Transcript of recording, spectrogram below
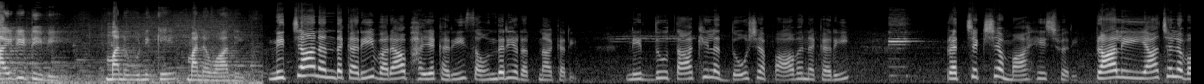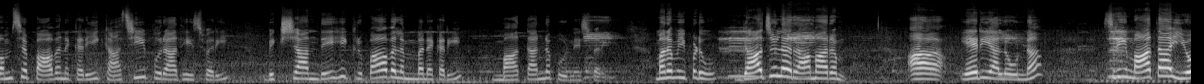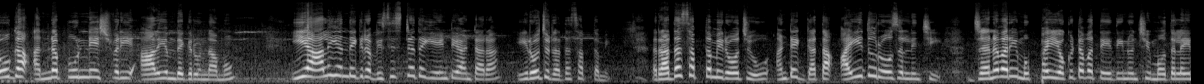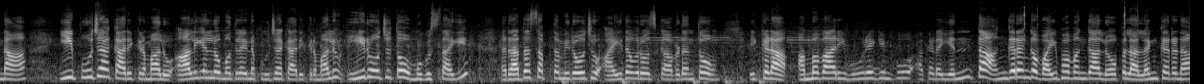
IDTV మన ఉనికి మన వాణి. నిత్యానందకరి వరాభయకరి సౌందర్య రత్నాకరి నిర్దూతాఖిల దోష పావనకరి ప్రత్యక్ష మాహేశ్వరి. ప్రాళేయాచల వంశ పావనకరి కాశీపురాధేశ్వరి. భిక్షాందేహి కృపావలంబనకరి మాతాన్న పూర్ణేశ్వరి. మనం ఇప్పుడు గాజుల రామారం ఆ ఏరియాలో ఉన్న శ్రీ మాతా యోగ అన్నపూర్ణేశ్వరి ఆలయం దగ్గర ఉన్నాము. ఈ ఆలయం దగ్గర విశిష్టత ఏంటి అంటారా? ఈరోజు రథసప్తమి. రథసప్తమి రోజు అంటే గత ఐదు రోజుల నుంచి జనవరి ముప్పై ఒకటవ తేదీ నుంచి మొదలైన ఈ పూజా కార్యక్రమాలు ఆలయంలో మొదలైన పూజా కార్యక్రమాలు ఈ రోజుతో ముగుస్తాయి. రథసప్తమి రోజు ఐదవ రోజు కావడంతో ఇక్కడ అమ్మవారి ఊరేగింపు అక్కడ ఎంత అంగరంగ వైభవంగా లోపల అలంకరణ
